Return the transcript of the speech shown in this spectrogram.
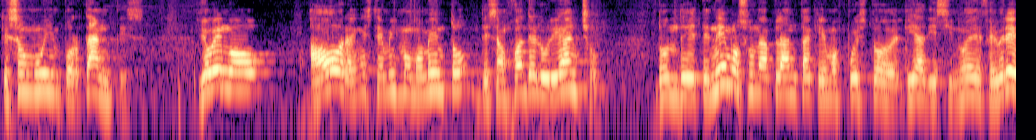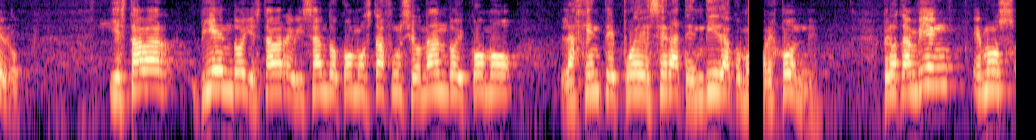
que son muy importantes. Yo vengo ahora, en este mismo momento, de San Juan del Urigancho, donde tenemos una planta que hemos puesto el día 19 de febrero. Y estaba viendo y estaba revisando cómo está funcionando y cómo la gente puede ser atendida como corresponde. Pero también hemos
